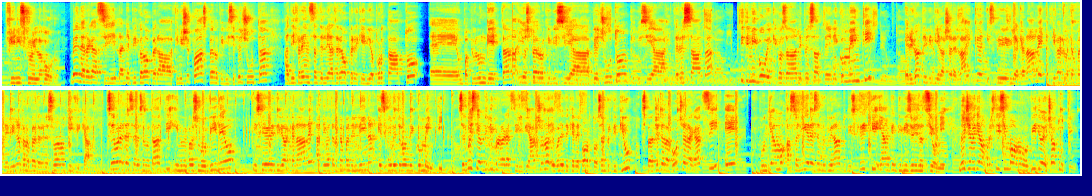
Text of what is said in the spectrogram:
finiscono il lavoro. Bene ragazzi, la mia piccola opera finisce qua, spero che vi sia piaciuta. A differenza delle altre opere che vi ho portato, è un po' più lunghetta. Io spero che vi sia piaciuto, che vi sia interessata. Ditemi voi che cosa ne pensate nei commenti e ricordatevi di lasciare like, iscrivervi al canale attivare la campanellina per non perdere nessuna notifica. Se volete essere salutati in un mio prossimo video iscrivetevi al canale, attivate la campanellina e scrivetelo nei commenti. Se questi audiolibri ragazzi vi piacciono e volete che ne porto sempre di più, spargete la voce ragazzi e puntiamo a salire sempre più in alto di iscritti e anche di visualizzazioni. Noi ci vediamo prestissimo a un nuovo video e ciao a tutti!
